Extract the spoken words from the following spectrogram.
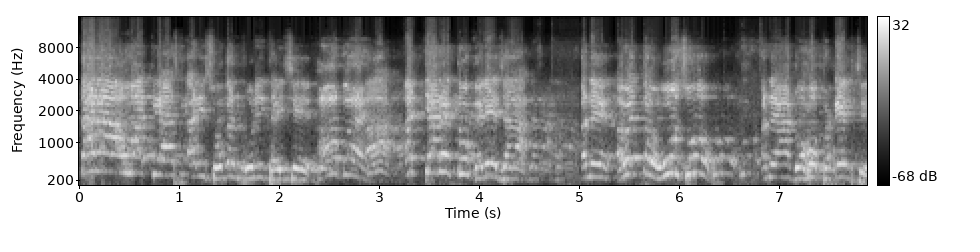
તારા આવવાથી આ તારી સોગંદ પૂરી થઈ છે. હા ભાઈ. અત્યારે તું ઘરે જા. અને હવે તો હું છું અને આ ડોહો પટેલ છે.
